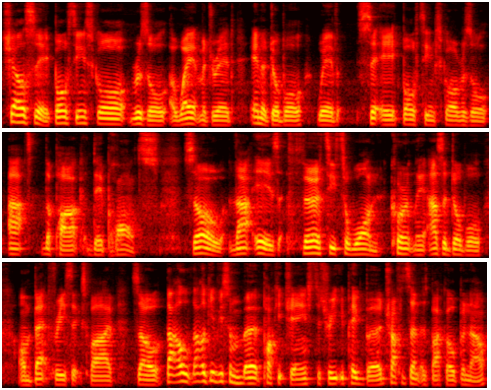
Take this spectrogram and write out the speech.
Chelsea, both teams score result away at Madrid in a double with City, both teams score result at the Parc des Princes. So that is 30 to 1 currently as a double on Bet365. So that'll that'll give you some uh, pocket change to treat your pig bird. Trafford Centre's back open now.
